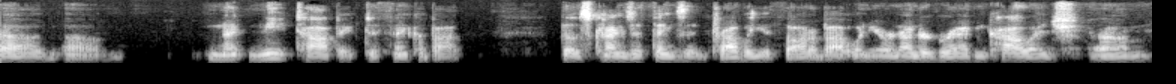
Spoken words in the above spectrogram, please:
uh, uh neat topic to think about those kinds of things that probably you thought about when you were an undergrad in college, um,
